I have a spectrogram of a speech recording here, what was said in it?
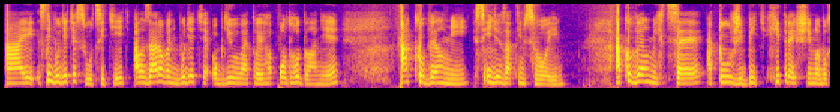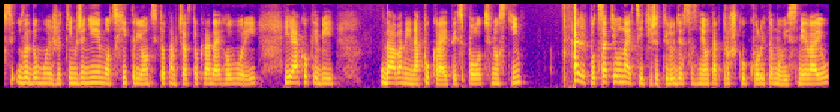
aj s ním budete súcitiť, ale zároveň budete obdivovať to jeho odhodlanie, ako veľmi si ide za tým svojím. Ako veľmi chce a túži byť chytrejším, lebo si uvedomuje, že tým, že nie je moc chytrý, on si to tam častokrát aj hovorí, je ako keby dávaný na pokraj tej spoločnosti. A že v podstate on aj cíti, že tí ľudia sa z neho tak trošku kvôli tomu vysmievajú.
